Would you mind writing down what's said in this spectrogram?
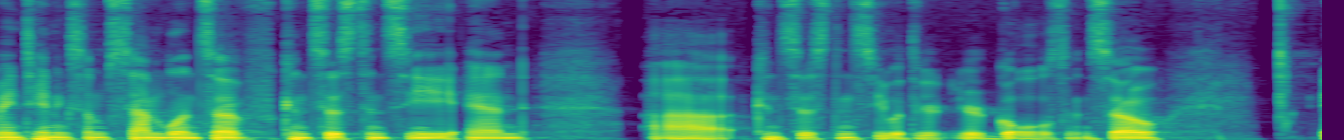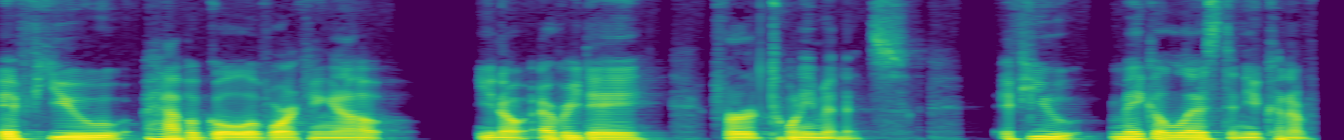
maintaining some semblance of consistency and uh, consistency with your, your goals. And so, if you have a goal of working out, you know, every day for 20 minutes, if you make a list and you kind of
